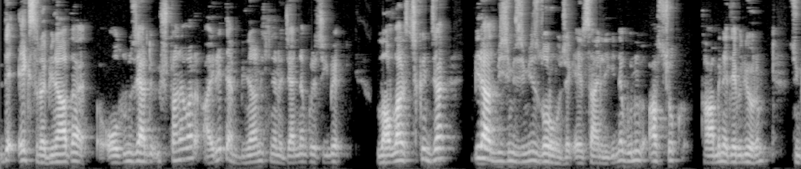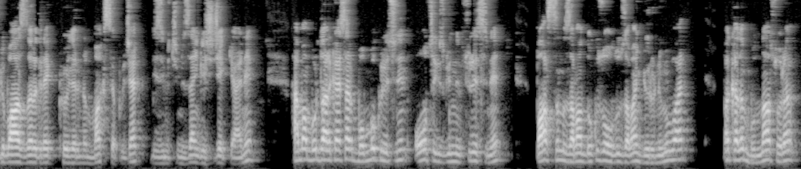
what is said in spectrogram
Bir de ekstra binada olduğumuz yerde 3 tane var. Ayrıca binanın içinde Cehennem Kulesi gibi lavlar çıkınca biraz bizim işimiz zor olacak efsane liginde. Bunu az çok tahmin edebiliyorum. Çünkü bazıları direkt köylerini max yapacak. Bizim içimizden geçecek yani. Hemen burada arkadaşlar bomba kulesinin 18 günlük süresini bastığımız zaman 9 olduğu zaman görünümü var. Bakalım bundan sonra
